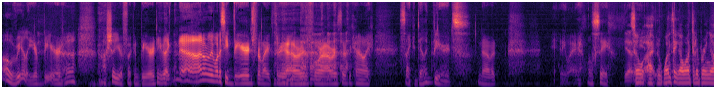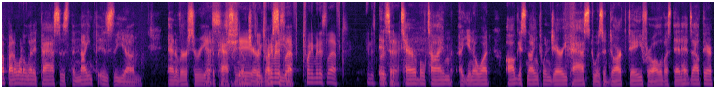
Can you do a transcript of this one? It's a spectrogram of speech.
"Oh, really? Your beard, huh? I'll show you a fucking beard." You'd be like, "No, I don't really want to see beards for like three hours, four hours." They'd be kind of like psychedelic beards. No, but anyway, we'll see. Yeah, So I, one thing I wanted to bring up, I don't want to let it pass, is the 9th is the um, anniversary of the passing of. Jerry Like Twenty minutes left. Twenty minutes left in his birthday. It's a terrible time. Uh, you know what? August 9th, when Jerry passed, was a dark day for all of us deadheads out there.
